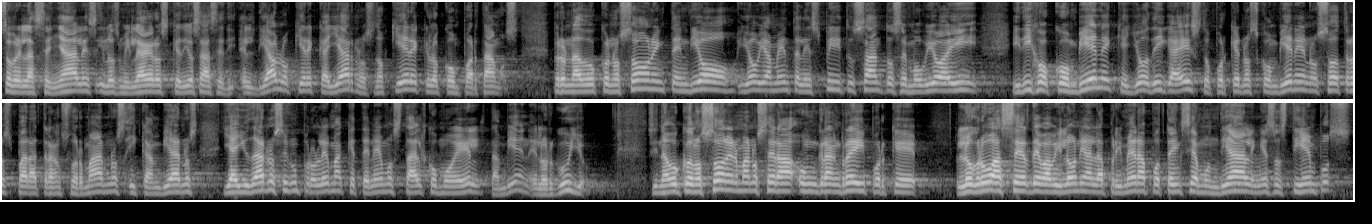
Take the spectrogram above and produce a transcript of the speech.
sobre las señales y los milagros que Dios hace. El diablo quiere callarnos, no quiere que lo compartamos. Pero Nabucodonosor entendió y obviamente el Espíritu Santo se movió ahí y dijo, conviene que yo diga esto porque nos conviene a nosotros para transformarnos y cambiarnos y ayudarnos en un problema que tenemos tal como él también, el orgullo. Si Nabucodonosor, hermanos, era un gran rey porque logró hacer de Babilonia la primera potencia mundial en esos tiempos.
